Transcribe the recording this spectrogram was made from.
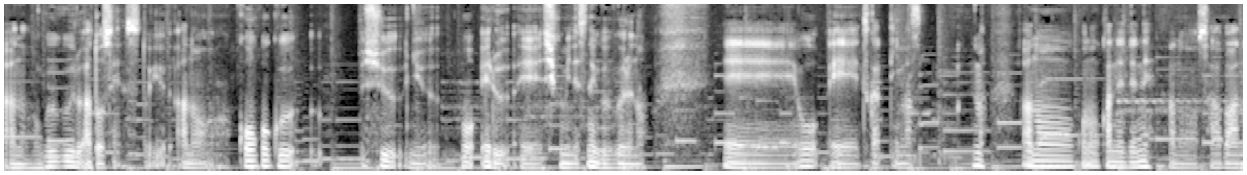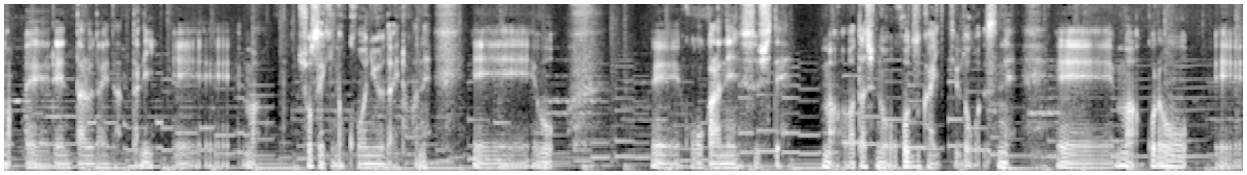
あの、Google AdSense という、あの、広告収入を得る、えー、仕組みですね、Google の、えー、を、えー、使っています。まあ、あのこのお金でね、あのサーバーの、えレンタル代だったり、えまあ、書籍の購入代とかね、えを、えここから捻出して、まあ、私のお小遣いっていうとこですね。えまあ、これを、え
